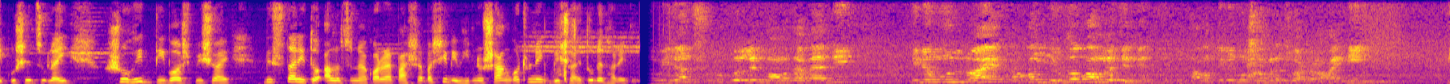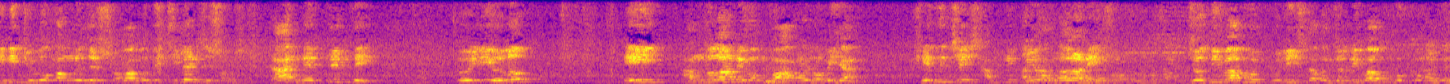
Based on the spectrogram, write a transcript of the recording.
একুশে জুলাই শহীদ দিবস বিষয়ে বিস্তারিত আলোচনা করার পাশাপাশি বিভিন্ন সাংগঠনিক বিষয় তুলে ধরেন। করলেন মমতা ব্যানার্জি। তৃণমূল নয়, তখন যুব কংগ্রেসের নেতৃত্ব। তখন তৃণমূল কংগ্রেস গঠন হয়নি। তিনি যুব কংগ্রেসের সভাপতি ছিলেন সমস্যা তার নেতৃত্বে তৈরি হলো এই আন্দোলন এবং মহাকরণ অভিযান। সেদিন সেই শান্তিপ্রিয় আন্দোলনে জ্যোতিবাবুর পুলিশ, তখন জ্যোতিবাবু মুখ্যমন্ত্রী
